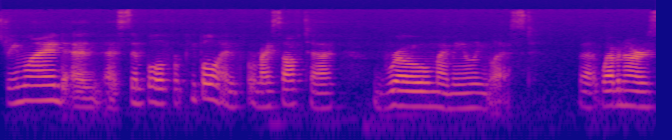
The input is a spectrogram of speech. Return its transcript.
streamlined and as simple for people and for myself to grow my mailing list that webinars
